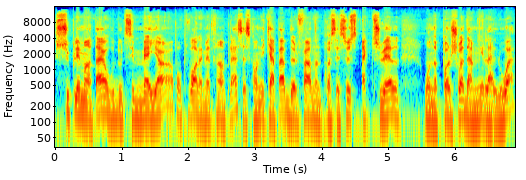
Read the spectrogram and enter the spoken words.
supplémentaires ou d'outils meilleurs pour pouvoir la mettre en place? Est-ce qu'on est capable de le faire dans le processus actuel où on n'a pas le choix d'amener la loi?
